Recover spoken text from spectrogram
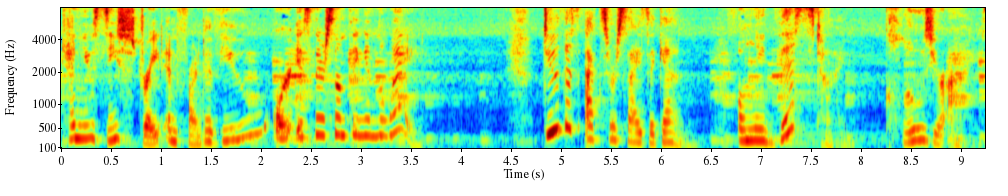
Can you see straight in front of you, or is there something in the way? Do this exercise again, only this time close your eyes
